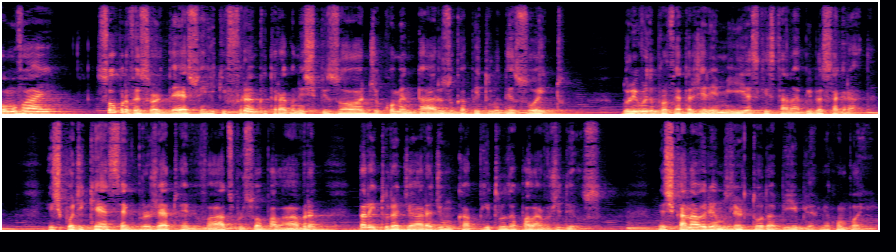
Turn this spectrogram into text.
Como vai? Sou o professor Décio Henrique Franco e trago neste episódio comentários do capítulo 18 do livro do profeta Jeremias que está na Bíblia Sagrada. Este podcast segue o projeto Revivados por Sua Palavra, da leitura diária de um capítulo da Palavra de Deus. Neste canal iremos ler toda a Bíblia, me acompanhe.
